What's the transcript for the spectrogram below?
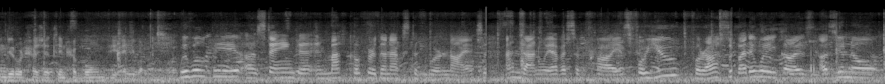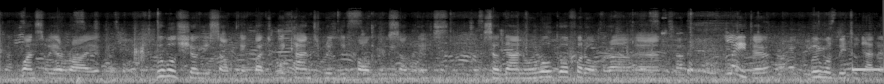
ونديروا الحاجات اللي نحبوهم في اي وقت We will be uh, staying uh, in Mecca for the next four nights. And then we have a surprise for you, for us. By the way, guys, as you know, once we arrive, we will show you something, but we can't really focus on this. So then we will go for Umrah and later we will be together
